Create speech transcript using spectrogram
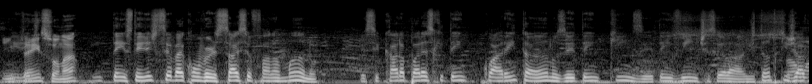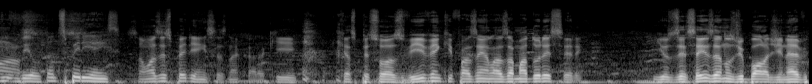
Tem Intenso, né? gente- intenso. Tem gente que você vai conversar e você fala, mano, esse cara parece que tem 40 anos, ele tem 15, ele tem 20, sei lá, de tanto que já São as- viveu, tanta experiência. São as experiências, né, cara, que, que as pessoas vivem que fazem elas amadurecerem. E os 16 anos de bola de neve,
